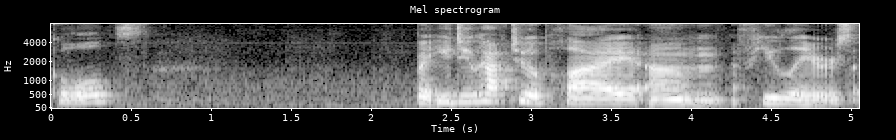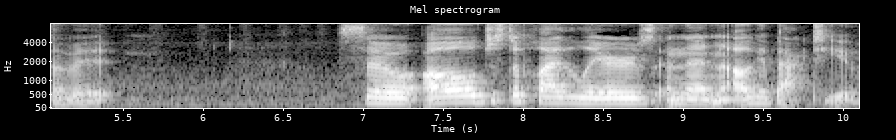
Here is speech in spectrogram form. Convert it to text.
golds. But you do have to apply um, a few layers of it. So I'll just apply the layers and then I'll get back to you.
